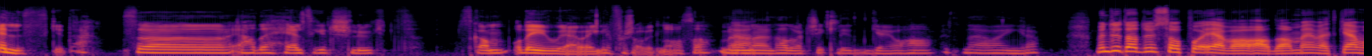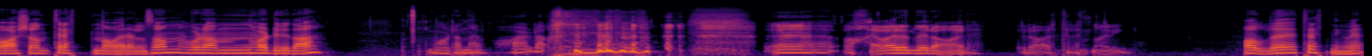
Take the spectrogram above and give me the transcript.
elsket jeg. Så jeg hadde helt sikkert slukt Skam. Og det gjorde jeg jo egentlig for så vidt nå også, men Ja. eh, det hadde vært skikkelig gøy å ha da jeg var yngre. Men du, da du så på Eva og Adam, jeg vet ikke, jeg var sånn 13 år eller sånn, hvordan var du da? Hvordan jeg var da? uh, jeg var en rar, rar 13-åring. Alle 13-åringer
